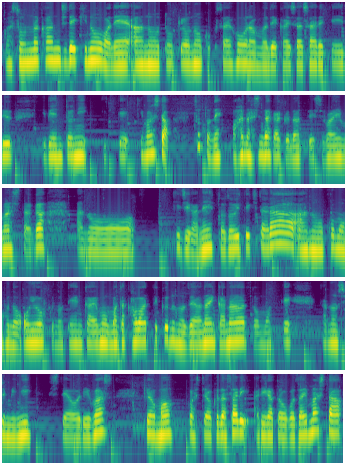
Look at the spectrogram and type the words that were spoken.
まあ、そんな感じで昨日はね、あの、東京の国際フォーラムで開催されているイベントに行ってきました。ちょっとね、お話長くなってしまいましたが、あのー生地がね届いてきたらあのコモフのお洋服の展開もまた変わってくるのではないかなと思って楽しみにしております。今日もご視聴くださりありがとうございました。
